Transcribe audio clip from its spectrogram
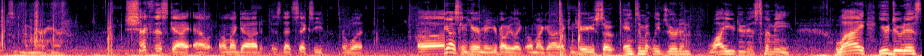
let's look in the mirror here. Check this guy out. Oh my God, is that sexy or what? Uh, you guys can hear me. You're probably like, oh my God, I can hear you so intimately, Jordan. Why you do this to me? Why you do this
